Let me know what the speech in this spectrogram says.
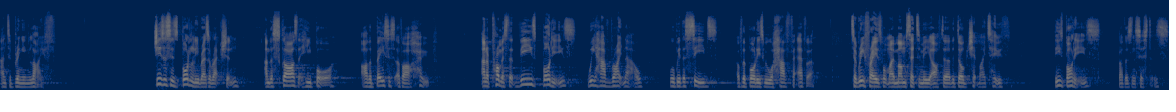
and to bringing life. Jesus' bodily resurrection and the scars that he bore are the basis of our hope and a promise that these bodies we have right now will be the seeds of the bodies we will have forever. To rephrase what my mum said to me after the dog chipped my tooth, these bodies, brothers and sisters,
